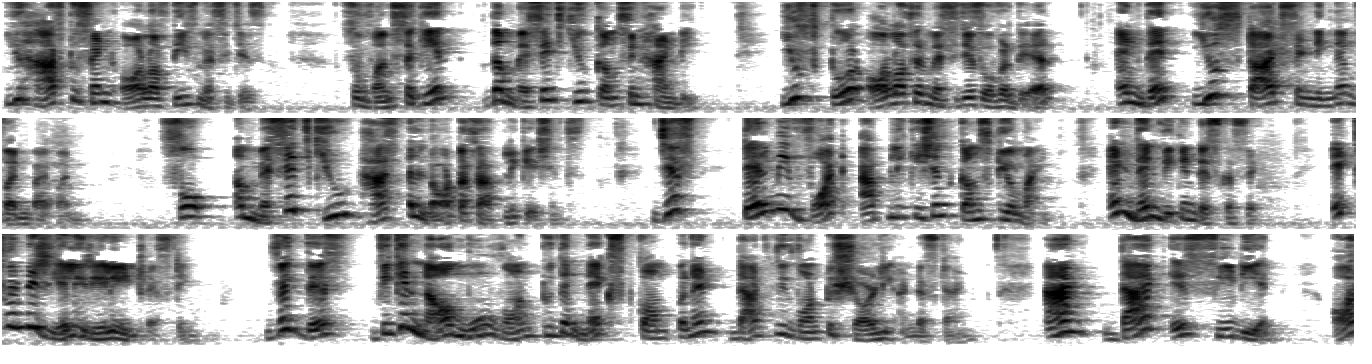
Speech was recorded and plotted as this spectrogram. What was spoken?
you have to send all of these messages. So once again, the message queue comes in handy. You store all of your messages over there and then you start sending them one by one. So a message queue has a lot of applications. Just tell me what application comes to your mind and then we can discuss it. It will be really, really interesting. With this, we can now move on to the next component that we want to surely understand. And that is CDN or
